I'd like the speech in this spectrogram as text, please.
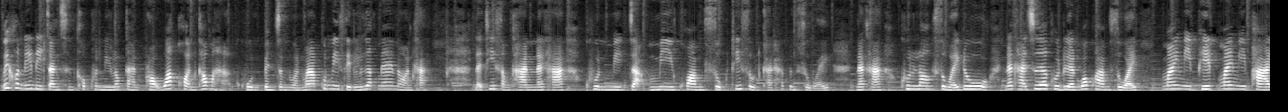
เฮ้ยคนนี้ดีจังฉันคบคนนี้แล้วกัน เพราะว่าคนเข้ามาหาคุณเป็นจำนวนมาก คุณมีสิทธิ์เลือกแน่นอนค่ะและที่สำคัญนะคะ คุณมีจะมีความสุขที่สุดค่ะ ถ้าคุณสวยนะคะ คุณลองสวยดูนะคะ เชื่อครูเดือนว่าความสวย ไม่มีพิษ ไม่มีภัย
